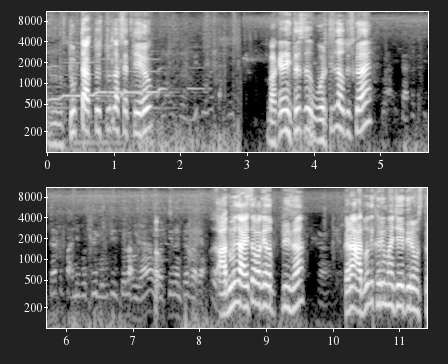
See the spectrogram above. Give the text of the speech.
तू तूच टाकतोस तूच लक्षात ठेव. बाकी इथंच वरतीच लावतोस काय पाणी भरते म्हणून तिथे लावूया वरती नंतर जाऊया आतमध्ये जायचं बाकी प्लीज हा. कारण आतमध्ये खरी मजा येते रे मस्त.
